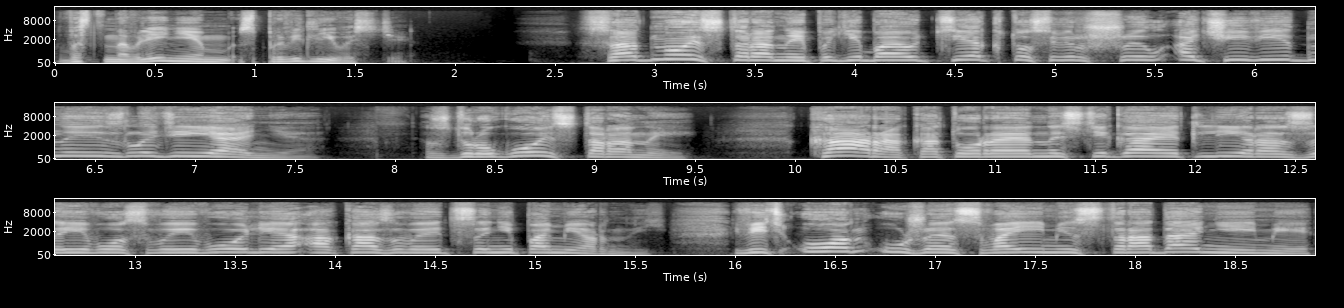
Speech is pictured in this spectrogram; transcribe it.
восстановлением справедливости? С одной стороны погибают те, кто совершил очевидные злодеяния. С другой стороны, Кара, которая настигает Лира за его своеволие, оказывается непомерной. Ведь он уже своими страданиями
